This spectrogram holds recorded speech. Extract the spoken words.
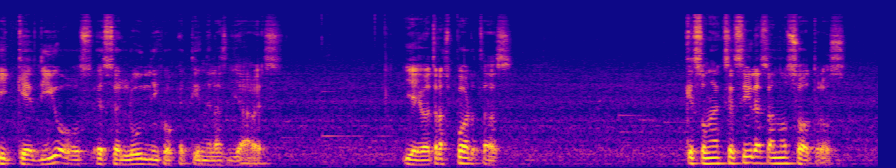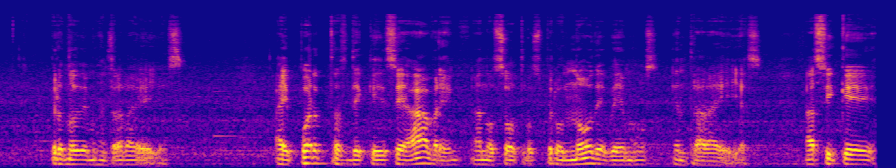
y que Dios es el único que tiene las llaves. Y hay otras puertas que son accesibles a nosotros pero no debemos entrar a ellas. Hay puertas de que se abren a nosotros, pero no debemos entrar a ellas. Así que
